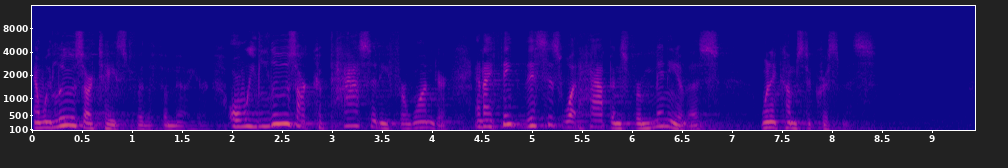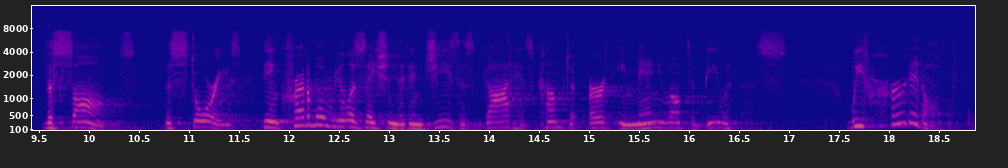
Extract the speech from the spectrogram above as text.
and we lose our taste for the familiar, or we lose our capacity for wonder. And I think this is what happens for many of us when it comes to Christmas the songs, the stories, the incredible realization that in Jesus, God has come to earth, Emmanuel, to be with us. We've heard it all before.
